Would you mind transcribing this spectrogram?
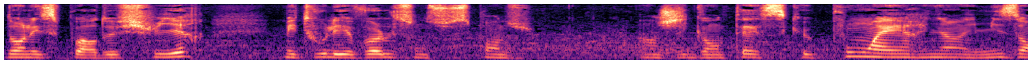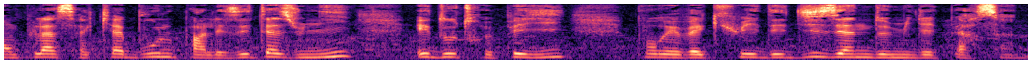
dans l'espoir de fuir, mais tous les vols sont suspendus. Un gigantesque pont aérien est mis en place à Kaboul par les États-Unis et d'autres pays pour évacuer des dizaines de milliers de personnes.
